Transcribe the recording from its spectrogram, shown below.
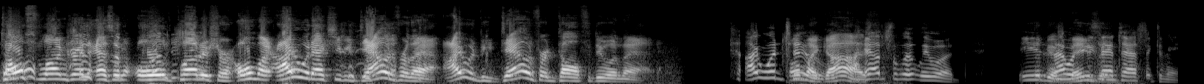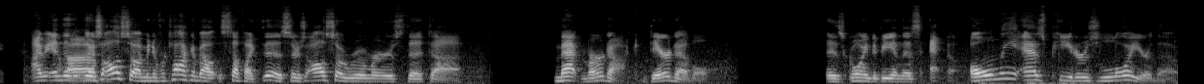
Dolph Lundgren as an old Punisher. Oh my, I would actually be down for that. I would be down for Dolph doing that. I would too. Oh my God, I absolutely would. He- that would be fantastic to me. I mean, and th- there's Um, also, I mean, if we're talking about stuff like this, there's also rumors that uh, Matt Murdock, Daredevil, is going to be in this only as Peter's lawyer, though.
